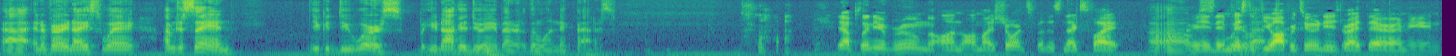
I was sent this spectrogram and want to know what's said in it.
uh, in a very nice way, I'm just saying you could do worse, but you're not going to do any better than one Nick Badis. Yeah, plenty of room on on my shorts for this next fight. Uh oh. I mean, they missed a few opportunities right there. I mean,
